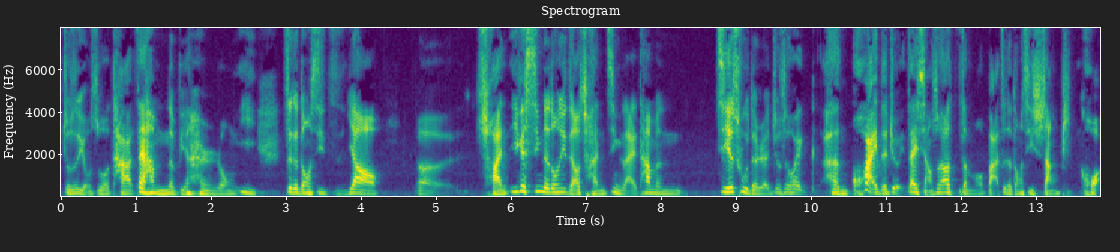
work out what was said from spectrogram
就是有说他在他们那边很容易，这个东西只要呃。传一个新的东西，只要传进来，他们接触的人就是会很快的就在想说要怎么把这个东西商品化，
